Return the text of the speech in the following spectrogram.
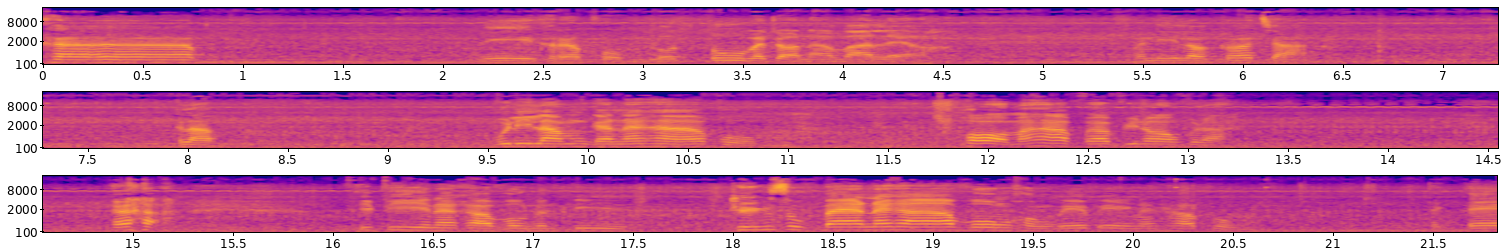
ครับ นี่ครับผมรถตู้มาจอดหน้าบ้านแล้ว วันนี้เราก็จะกลับบุรีรัมย์กันนะครับผมพ่อมาครับครับพี่น้องพุนะพี่ๆนะครับ วงดนตรีถึงสุขแบนนะครับ วงของเวฟเองนะครับ ผมแต่แต่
